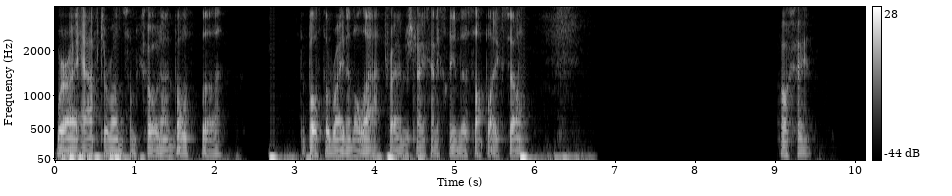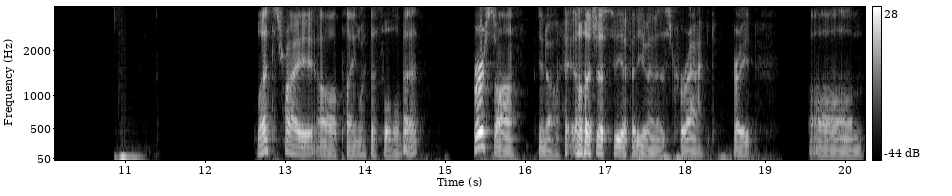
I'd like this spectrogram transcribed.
where I have to run some code on both the, the both the right and the left, right? I'm just trying to kind of clean this up like so. Okay. Let's try uh, playing with this a little bit. First off, you know, let's just see if it even is correct, right? Um,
